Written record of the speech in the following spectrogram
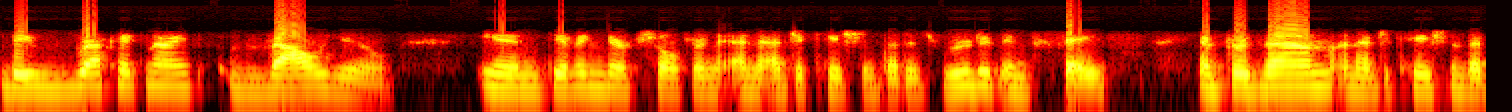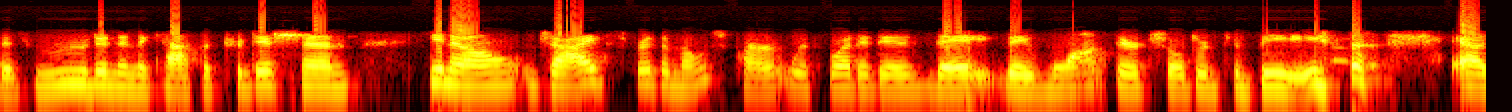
they recognize value in giving their children an education that is rooted in faith. And for them, an education that is rooted in a Catholic tradition, you know, jives for the most part with what it is they, they want their children to be as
